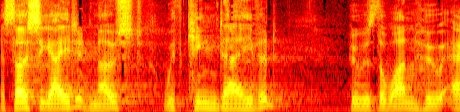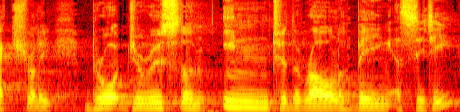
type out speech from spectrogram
associated most with King David, who was the one who actually brought Jerusalem into the role of being a city,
